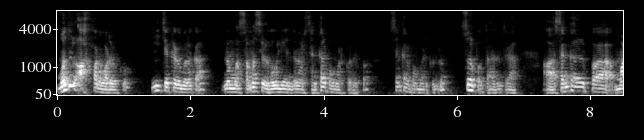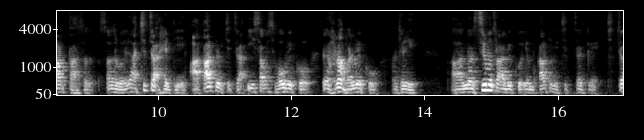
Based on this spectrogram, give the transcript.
ಮೊದಲು ಆಹ್ವಾನ ಮಾಡಬೇಕು. ಈ ಚಕ್ರದ ಮೂಲಕ ನಮ್ಮ ಸಮಸ್ಯೆಗಳು ಹೋಗಲಿ ಅಂತ ನಾವು ಸಂಕಲ್ಪ ಮಾಡ್ಕೋಬೇಕು. ಸಂಕಲ್ಪ ಮಾಡಿಕೊಂಡು ಸ್ವಲ್ಪ ಹೊತ್ತು ನಂತರ ಆ ಸಂಕಲ್ಪ ಮಾಡ್ತಾ ಸಂದರ್ಭದಲ್ಲಿ ಆ ಚಿತ್ರ ಹೇಳ್ತೀನಿ. ಆ ಕಾಲ್ಪನಿಕ ಚಿತ್ರ, ಈ ಸಮಸ್ಯೆ ಹೋಗಬೇಕು ನನಗೆ ಹಣ ಬರಬೇಕು ಅಂಥೇಳಿ ನಾನು ಶ್ರೀಮಂತರಾಗಬೇಕು ಎಂಬ ಕಾಲ್ಪನಿಕ ಚಿತ್ರಕ್ಕೆ, ಚಿತ್ರ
